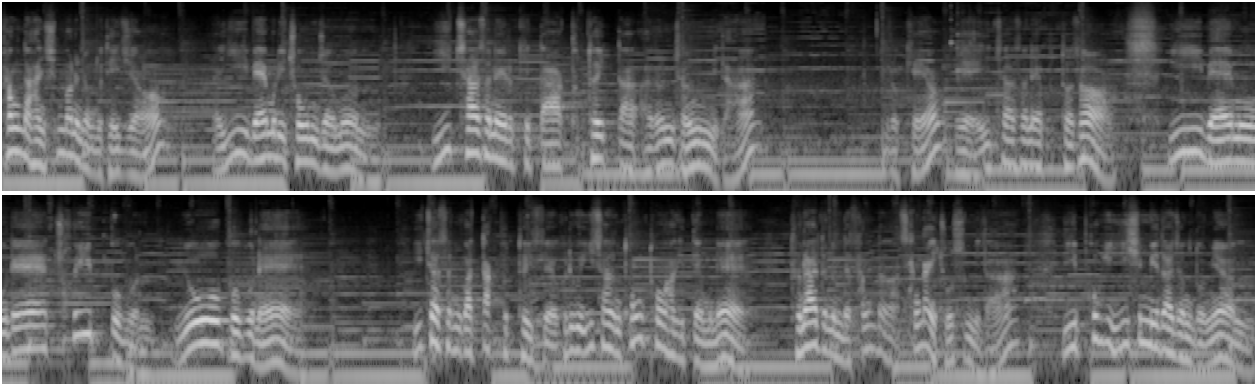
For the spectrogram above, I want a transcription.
평당 한 10만 원 정도 되죠. 이 매물이 좋은 점은 2차선에 이렇게 딱 붙어 있다는 점입니다. 이렇게요. 예, 2차선에 붙어서 이 매물의 초입 부분, 요 부분에 2차선과 딱 붙어 있어요. 그리고 2차선 통통하기 때문에 드나드는데 상당, 상당히 좋습니다. 이 폭이 20m 정도면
